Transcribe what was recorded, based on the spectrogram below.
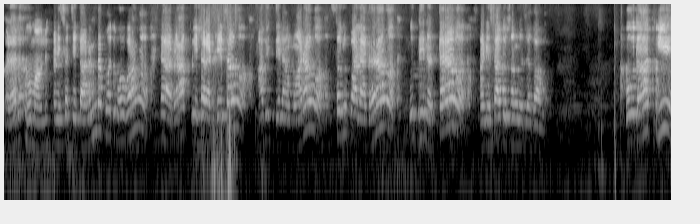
कळालं? हो माऊली. आणि पद भोगावं त्या राग पेशाला ठेसावं अविद्येला मारावं स्वरूपाला धरावं बुद्धीनं तरावं आणि साधू संग जगावं. बोधात ये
